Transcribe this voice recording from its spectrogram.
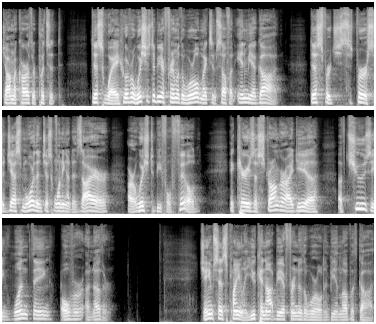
John MacArthur puts it this way Whoever wishes to be a friend of the world makes himself an enemy of God. This verse suggests more than just wanting a desire or a wish to be fulfilled. It carries a stronger idea of choosing one thing over another. James says plainly, You cannot be a friend of the world and be in love with God.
